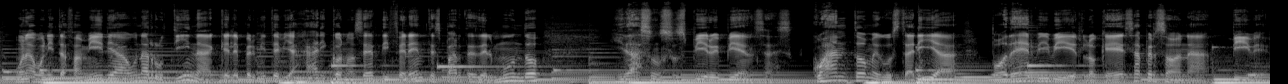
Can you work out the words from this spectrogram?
una bonita familia, una rutina que le permite viajar y conocer diferentes partes del mundo y das un suspiro y piensas, ¿cuánto me gustaría poder vivir lo que esa persona vive?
